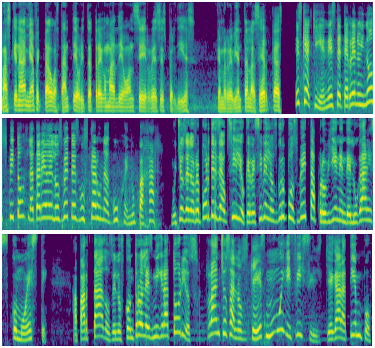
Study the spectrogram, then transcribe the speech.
Más que nada me ha afectado bastante. Ahorita traigo más de 11 reses perdidas, que me revientan las cercas. Es que aquí, en este terreno inhóspito, la tarea de los beta es buscar una aguja en un pajar. Muchos de los reportes de auxilio que reciben los grupos beta provienen de lugares como este. apartados de los controles migratorios, ranchos a los que es muy difícil llegar a tiempo.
